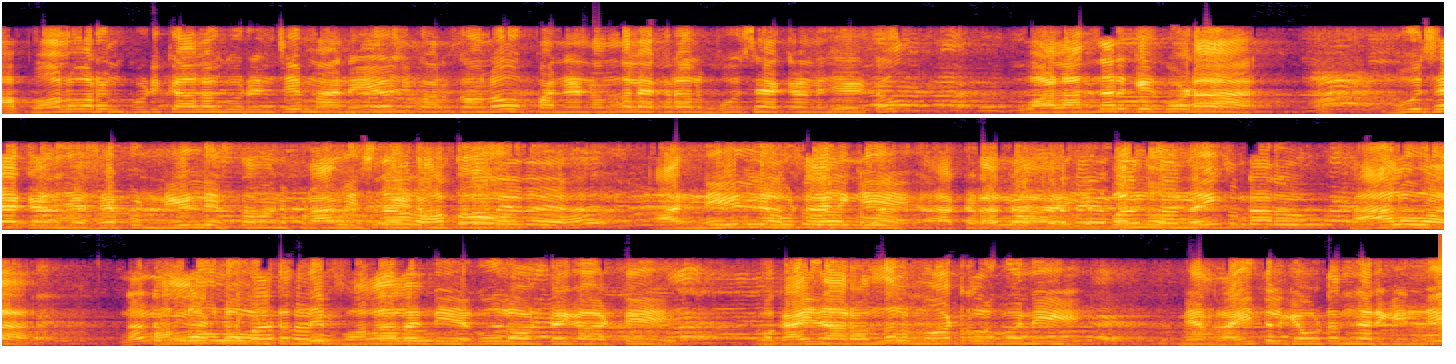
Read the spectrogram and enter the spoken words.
ఆ పోలవరం కుడికాలం గురించి మా నియోజకవర్గంలో పన్నెండు వందల ఎకరాలు భూసేకరణ చేయటం వాళ్ళందరికీ కూడా భూసేకరణ చేసేప్పుడు నీళ్ళు ఇస్తామని ప్రామిస్ చేయడంతో ఆ? నీళ్ళు ఇవ్వటానికి అక్కడ ఇబ్బంది ఉంది. కాలువ ఎక్కడ ఉంటుంది? పొలాలన్నీ ఎగువలో ఉంటాయి కాబట్టి ఒక ఐదు ఆరు వందల మోటార్లు కొని నేను రైతులకు ఇవ్వటం జరిగింది.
